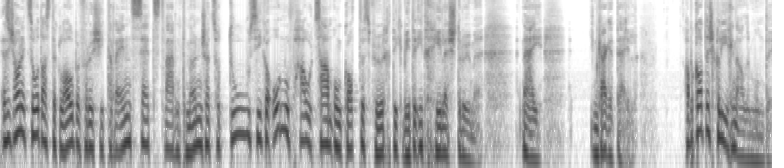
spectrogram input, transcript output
Es ist auch nicht so, dass der Glaube frische Trends setzt, während Menschen zu Tausenden unaufhaltsam und gottesfürchtig wieder in die Kirche strömen. Nein, im Gegenteil. Aber Gott ist gleich in aller Munde.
